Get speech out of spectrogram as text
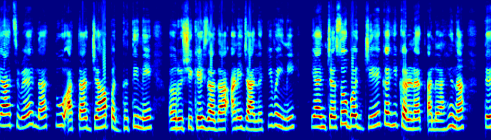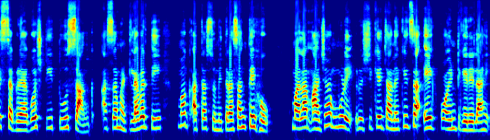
त्याच वेळेला तू आता ज्या पद्धतीने ऋषिकेश दादा आणि जानकी वहिनी यांच्यासोबत जे काही करण्यात आलं आहे ना ते सगळ्या गोष्टी तू सांग असं म्हटल्यावरती मग आता सुमित्रा सांगते हो. मला माझ्यामुळे ऋषिकेश जानकीचा एक पॉईंट गेलेला आहे.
